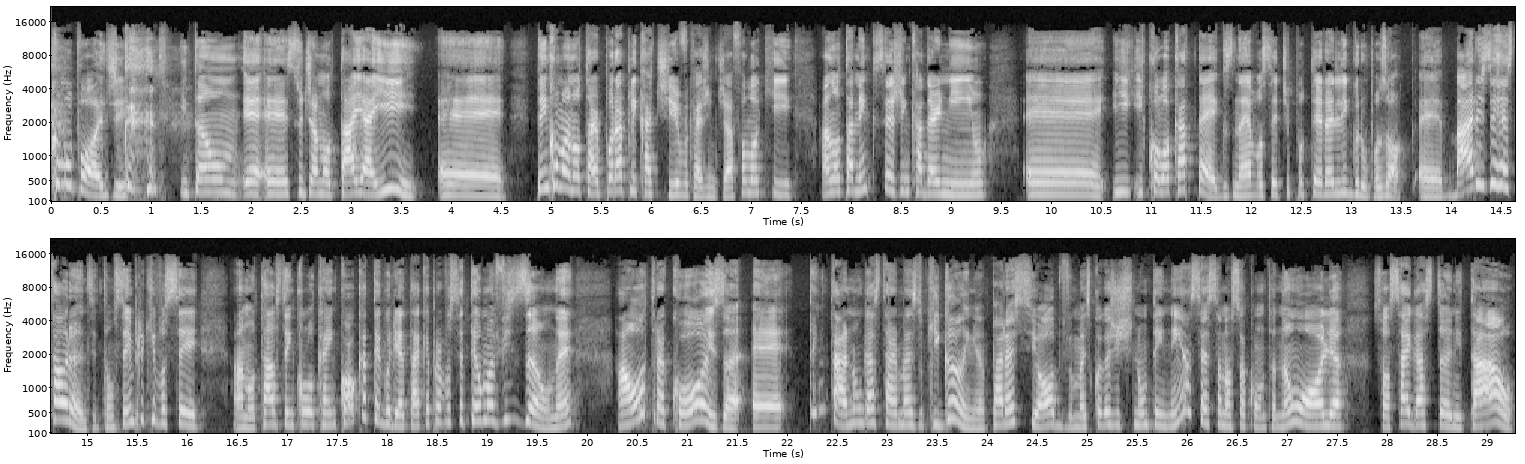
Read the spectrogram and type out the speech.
Como pode? Então, é, é isso de anotar. E aí, é, tem como anotar por aplicativo, que a gente já falou aqui. Anotar nem que seja em caderninho. É, e, e colocar tags, né? Você, tipo, ter ali grupos, ó, é, bares e restaurantes. Então, sempre que você anotar, você tem que colocar em qual categoria tá, que é pra você ter uma visão, né? A outra coisa é tentar não gastar mais do que ganha. Parece óbvio, mas quando a gente não tem nem acesso à nossa conta, não olha, só sai gastando e tal,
